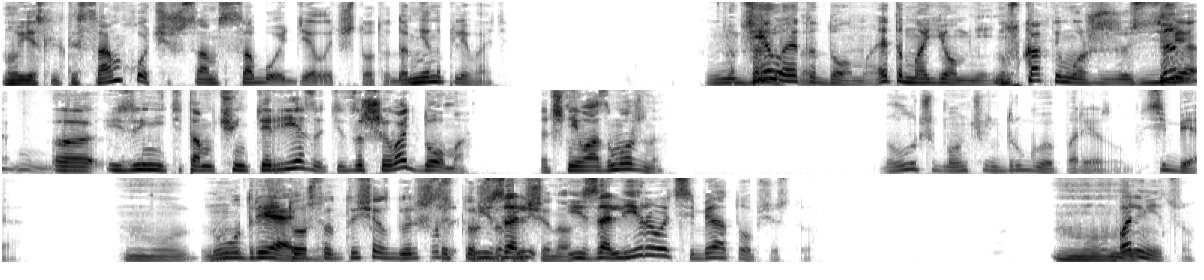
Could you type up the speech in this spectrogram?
Но если ты сам хочешь сам с собой делать что-то, да мне наплевать. Ну, Абсолютно. дело это дома. Это мое мнение. Ну как ты можешь Да- себе, э, извините, там что-нибудь резать и зашивать дома? Это ж невозможно. Да лучше бы он что-нибудь другое порезал. Себя. Ну, Ну вот реально. то, что ты сейчас говоришь, кстати, тоже Изоли- запрещено. Изолировать себя от общества. Ну, В ну, больницу.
